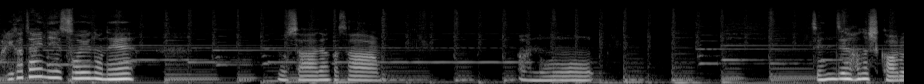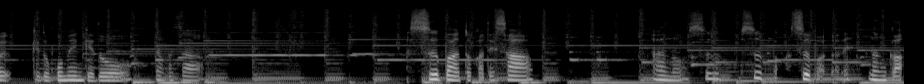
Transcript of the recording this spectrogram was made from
ありがたいね、そういうのね。でもさ、なんかさ、あのー全然話変わるけどごめんけど、なんかさ、スーパーとかでさ、あの、スースーパー、スーパーだね。なんか、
